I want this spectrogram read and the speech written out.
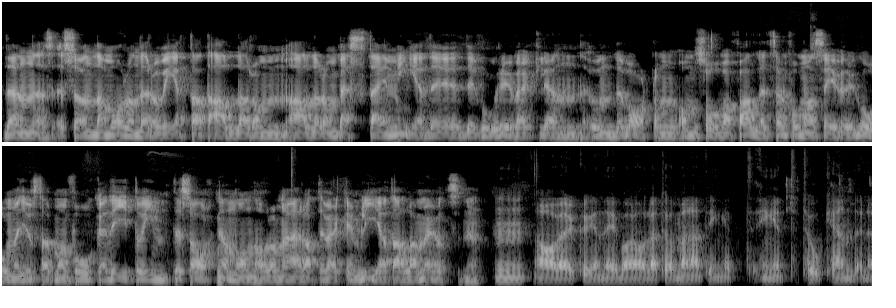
den söndag morgon där och veta att alla de, alla de bästa är med. Det, det vore ju verkligen underbart om, om så var fallet. Sen får man se hur det går, men just att man får åka dit och inte sakna någon av de här, att det verkligen blir att alla möts nu. Mm, ja, verkligen. Det är bara att hålla tummarna att inget, inget tok händer nu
